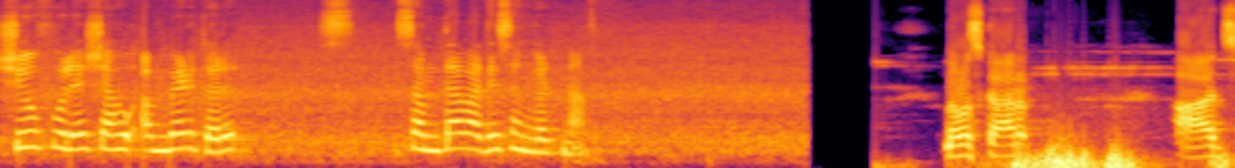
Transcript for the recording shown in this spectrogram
शिव फुले शाहू आंबेडकर स- समतावादी संघटना नमस्कार. आज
